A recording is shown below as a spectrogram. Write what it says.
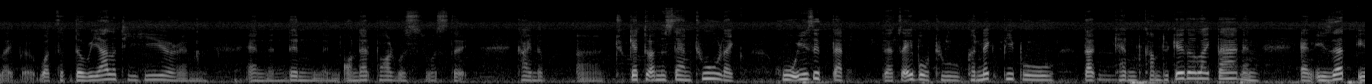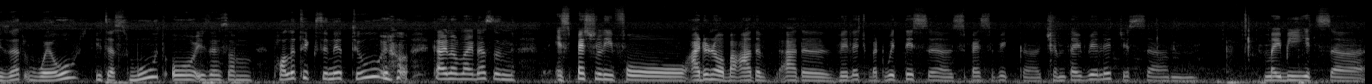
like uh, what's the, the reality here and and, then and on that part was was the kind of uh, to get to understand too like who is it that that's able to connect people that can come together like that? And and is that is that well is that smooth or is there some politics in it too? You know kind of like that. And especially for I don't know about other other village, but with this uh, specific uh, Chiam Tai village, it's um, maybe it's uh,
